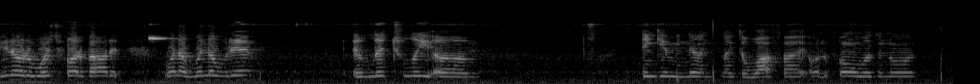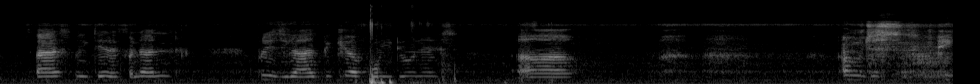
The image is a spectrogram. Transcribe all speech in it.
you know the worst part about it? When I went over there, it literally um didn't give me nothing. Like the Wi-Fi on the phone wasn't on. So I actually did it for nothing. Please, guys, be careful when you're doing this. Uh, I'm just peek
